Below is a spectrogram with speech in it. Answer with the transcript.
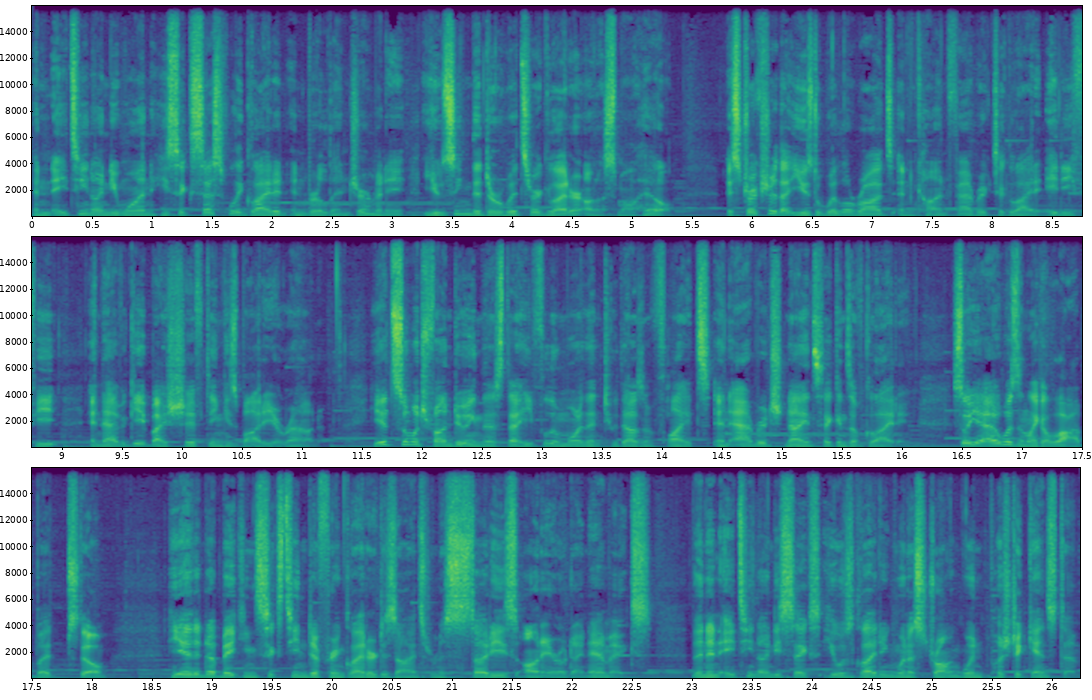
And in 1891, he successfully glided in Berlin, Germany, using the Derwitzer glider on a small hill, a structure that used willow rods and cotton fabric to glide 80 feet and navigate by shifting his body around. He had so much fun doing this that he flew more than 2,000 flights and averaged 9 seconds of gliding. So yeah, it wasn't like a lot, but still. He ended up making 16 different glider designs from his studies on aerodynamics. Then in 1896, he was gliding when a strong wind pushed against him,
